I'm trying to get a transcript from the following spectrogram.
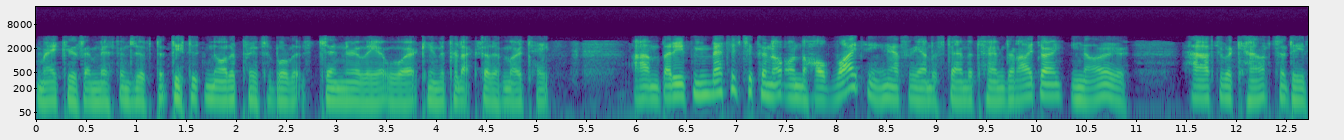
makers and messengers that this is not a principle that's generally at work in the production of motifs. Um, but if message sticks are not on the whole writing, as we understand the term, then I don't know how to account for these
